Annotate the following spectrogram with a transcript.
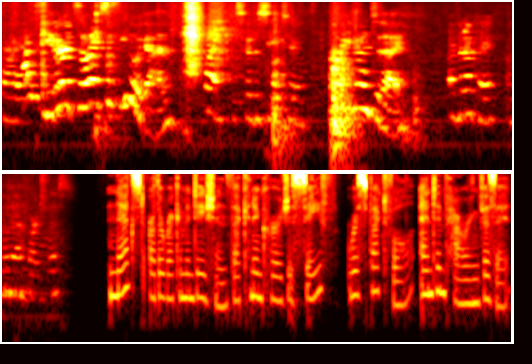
Hi. Hi, Cedar. It's so nice to see you again. Hi. It's good to see you too. How are you doing today? I've been okay. I'm looking forward to this. Next are the recommendations that can encourage a safe, respectful, and empowering visit.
